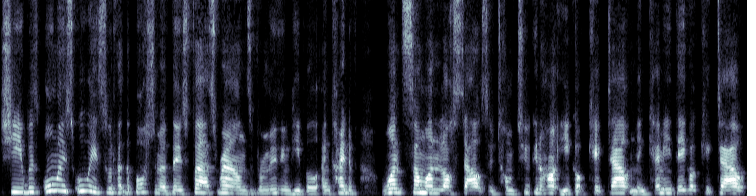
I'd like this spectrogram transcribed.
she was almost always sort of at the bottom of those first rounds of removing people, and kind of once someone lost out, so Tom Tugendhat, he got kicked out, and then Kemi, they got kicked out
